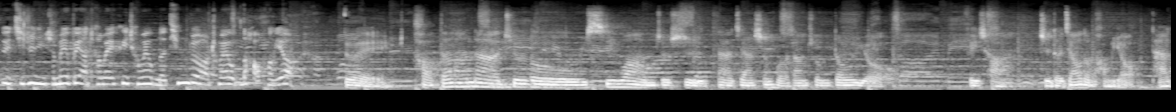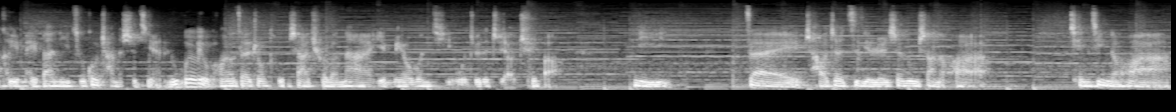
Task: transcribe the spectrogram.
对，其实你什么也不想成为，可以成为我们的听众，成为我们的好朋友。对，好的，那就希望就是大家生活当中都有非常值得交的朋友，他可以陪伴你足够长的时间。如果有朋友在中途下去了，那也没有问题。我觉得只要确保你在朝着自己的人生路上的话前进的话，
